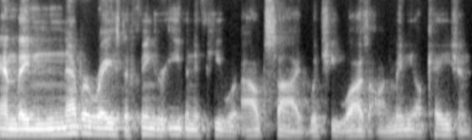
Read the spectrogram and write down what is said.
And they never raised a finger, even if he were outside, which he was on many occasions.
